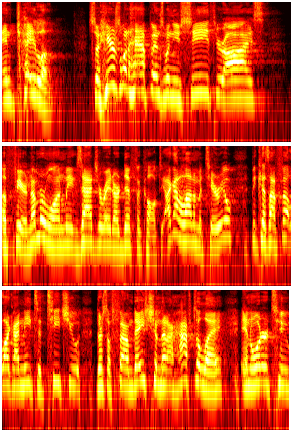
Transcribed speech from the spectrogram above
and Caleb. So here's what happens when you see through eyes of fear. Number one, we exaggerate our difficulty. I got a lot of material because I felt like I need to teach you. There's a foundation that I have to lay in order to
